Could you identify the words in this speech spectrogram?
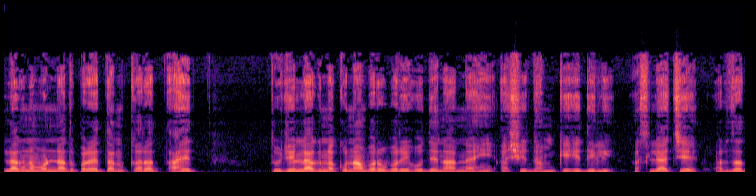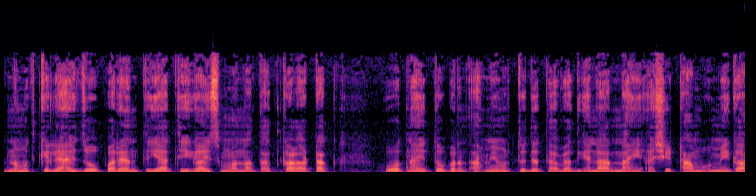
लग्न मोडण्याचा प्रयत्न करत आहेत. तुझे लग्न कोणाबरोबरही होऊ देणार नाही अशी धमकीही दिली असल्याचे अर्जात नमूद केले आहे. जोपर्यंत या तिघा इसमांना तात्काळ अटक होत नाही तोपर्यंत आम्ही मृत्यूदेह ताब्यात घेणार नाही अशी ठाम भूमिका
